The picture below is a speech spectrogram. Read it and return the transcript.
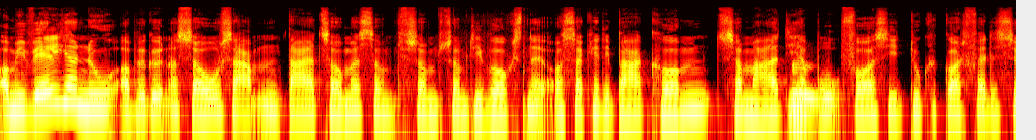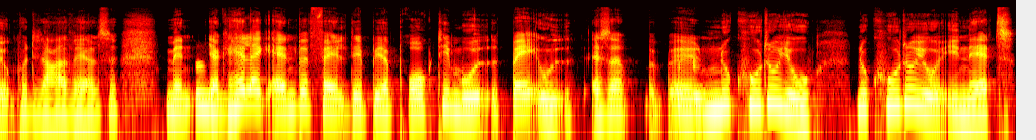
om I vælger nu at begynde at sove sammen, der er Thomas som, som, som de voksne, og så kan det bare komme så meget, de mm. har brug for at sige, du kan godt falde i søvn på dit eget værelse. Men mm. jeg kan heller ikke anbefale, at det bliver brugt imod bagud. Altså, øh, nu, kunne du jo, nu kunne du jo i nat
